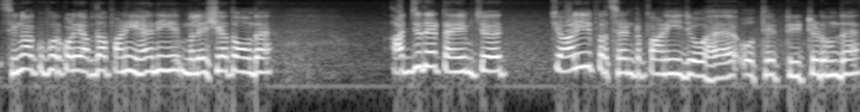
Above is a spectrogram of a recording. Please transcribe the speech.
ਸਿੰਗਾਪੁਰ ਕੋਲੇ ਆਪਦਾ ਪਾਣੀ ਹੈ ਨਹੀਂ, ਮਲੇਸ਼ੀਆ ਤੋਂ ਆਉਂਦਾ ਅੱਜ ਦੇ ਟਾਈਮ 'ਚ 40% ਪਾਣੀ ਜੋ ਹੈ, ਉੱਥੇ ਟ੍ਰੀਟਡ ਹੁੰਦਾ ਹੈ।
